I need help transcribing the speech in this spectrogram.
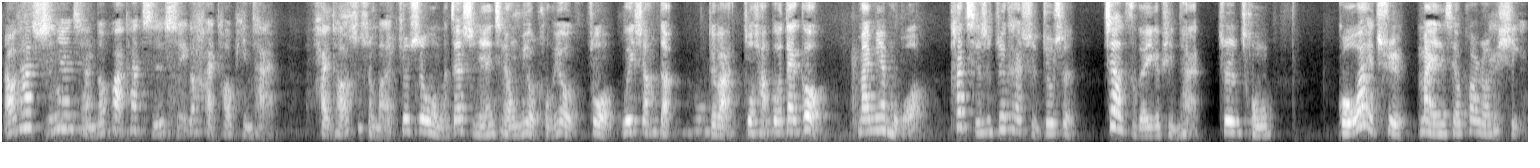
然后它十年前的话，它其实是一个海淘平台。海淘是什么？就是我们在十年前，我们有朋友做微商的，对吧？做韩国代购卖面膜，它其实最开始就是这样子的一个平台，就是从国外去卖一些化妆品。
